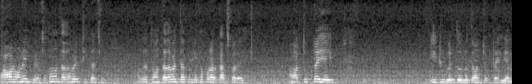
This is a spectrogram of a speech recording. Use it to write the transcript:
পাওয়ার অনেক বেড়েছে। তোমার দাদাভাই ঠিক আছে। তোমার দাদাভাই দেখো লেখাপড়ার কাজ করে। আমার চোখটাই এই ইউটিউবের দৌলতে আমার চোখটাই গেল।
